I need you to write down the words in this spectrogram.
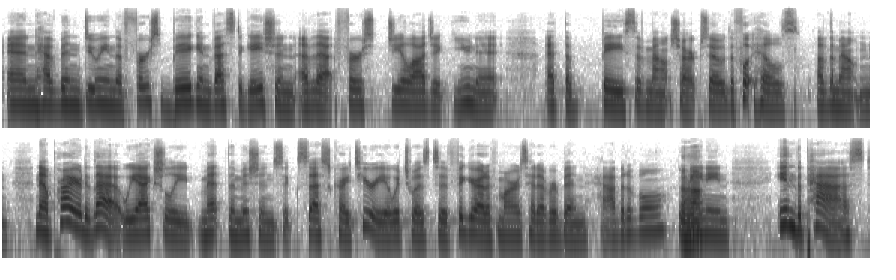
and have been doing the first big investigation of that first geologic unit at the base of Mount Sharp, so the foothills of the mountain. Now, prior to that, we actually met the mission success criteria, which was to figure out if Mars had ever been habitable, Uh-huh. meaning in the past,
